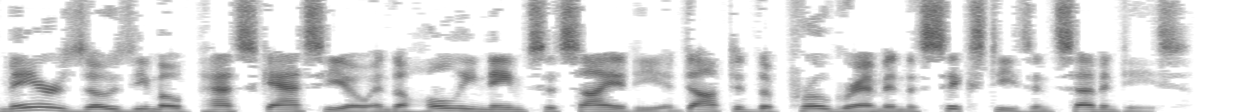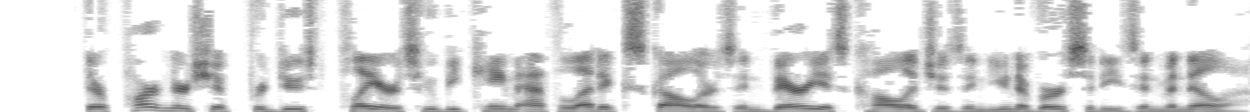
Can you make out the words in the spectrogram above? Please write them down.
Mayor Zosimo Pascasio and the Holy Name Society adopted the program in the 60s and 70s. Their partnership produced players who became athletic scholars in various colleges and universities in Manila.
